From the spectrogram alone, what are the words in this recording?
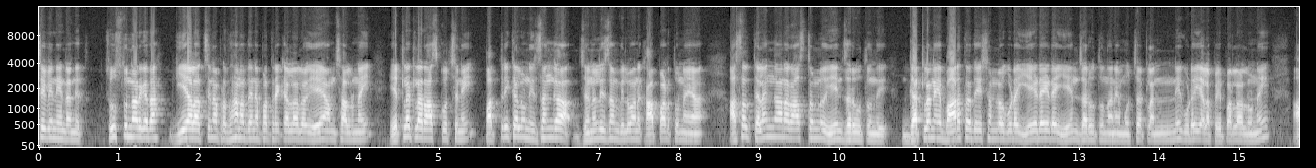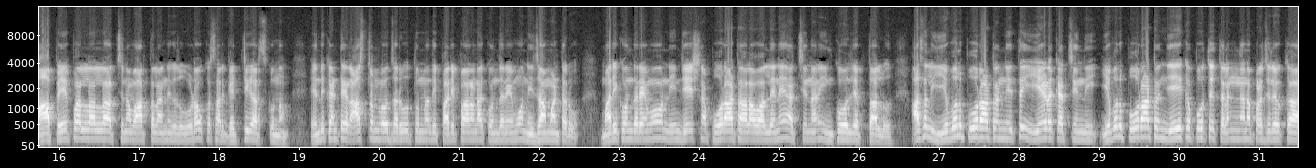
TV నేను రంజిత్ చూస్తున్నారు కదా గీయాలు వచ్చిన ప్రధాన దినపత్రికలలో ఏ అంశాలున్నాయి ఎట్లెట్లా రాసుకొచ్చినాయి పత్రికలు నిజంగా జర్నలిజం విలువను కాపాడుతున్నాయా అసలు తెలంగాణ రాష్ట్రంలో ఏం జరుగుతుంది? గట్లనే భారతదేశంలో కూడా ఏడేడ ఏం జరుగుతుందనే ముచ్చట్లన్నీ కూడా ఇలా పేపర్లలో ఉన్నాయి. ఆ పేపర్లలో వచ్చిన వార్తలన్నీ కూడా ఒకసారి గట్టిగా అరుచుకుందాం. ఎందుకంటే రాష్ట్రంలో జరుగుతున్నది పరిపాలన కొందరేమో నిజాం అంటారు మరికొందరేమో నేను చేసిన పోరాటాల వల్లనే వచ్చిందని ఇంకోళ్ళు చెప్తారు అసలు ఎవరు పోరాటం చేస్తే ఏడకొచ్చింది ఎవరు పోరాటం చేయకపోతే తెలంగాణ ప్రజల యొక్క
